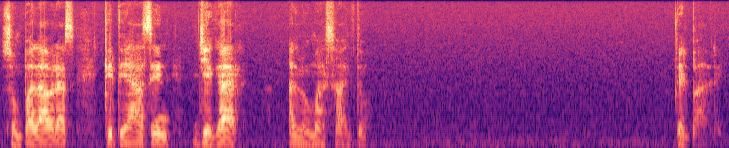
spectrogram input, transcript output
Son palabras que te hacen llegar a lo más alto del Padre.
